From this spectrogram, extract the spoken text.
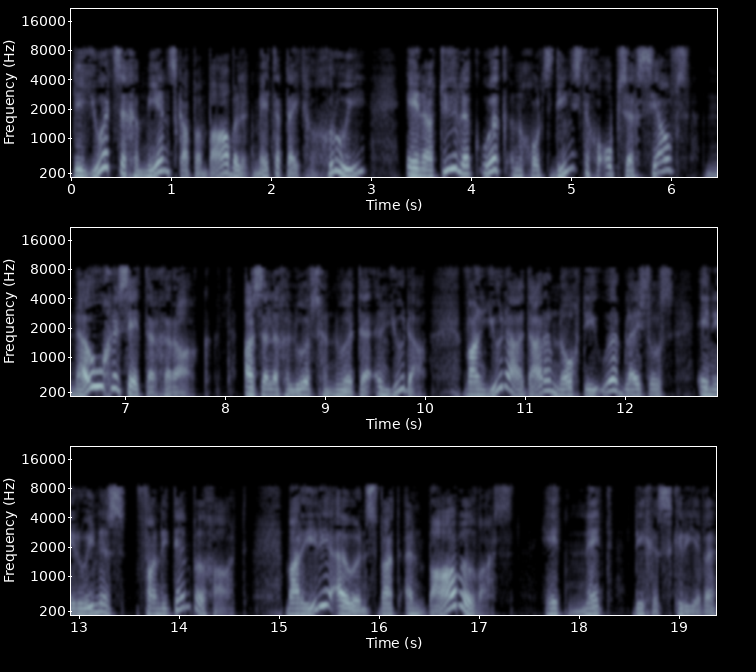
Die Joodse gemeenskap in Babel het mettertyd gegroei en natuurlik ook in godsdienstige opsig selfs nougesetter geraak as hulle geloofsgenote in Juda, want Juda het darm nog die oorblysels en die ruïnes van die tempel gehad. Maar hierdie ouens wat in Babel was, het net die geskrewe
